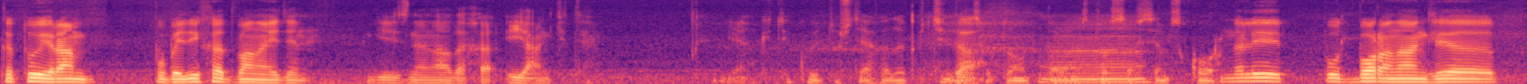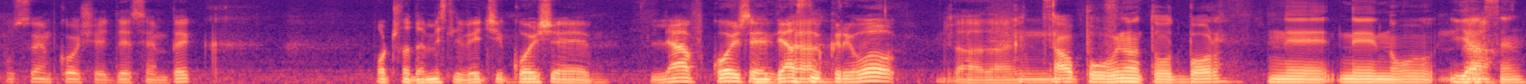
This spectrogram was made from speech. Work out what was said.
като Иран победиха 2 на 1. Ги изненадаха янките. Янките, които щяха да печелят Да. световното първенство съвсем скоро. Нали, по отбора на Англия, освен кой ще е десен бек, Почва да мисли вече кой ще е ляв, кой ще е дясно Да. крило. да, да, Цял половината отбор не, не е много да, ясен.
